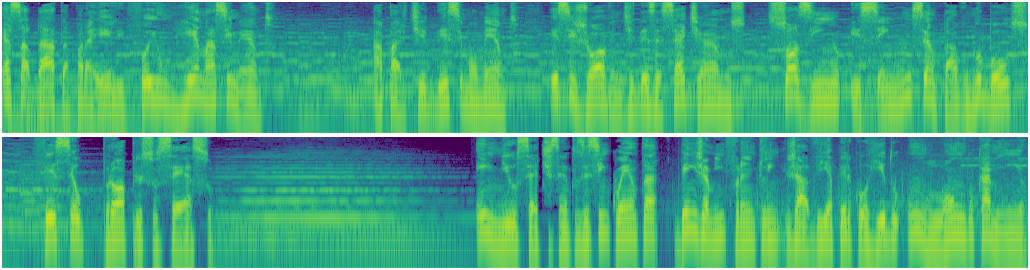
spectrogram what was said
essa data para ele foi um renascimento. A partir desse momento, esse jovem de 17 anos, sozinho e sem um centavo no bolso, fez seu próprio sucesso. Em 1750, Benjamin Franklin já havia percorrido um longo caminho.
